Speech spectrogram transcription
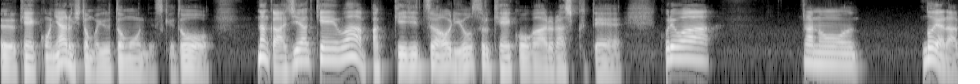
傾向にある人もいると思うんですけどなんかアジア系はパッケージツアーを利用する傾向があるらしくてこれはあのどうやら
